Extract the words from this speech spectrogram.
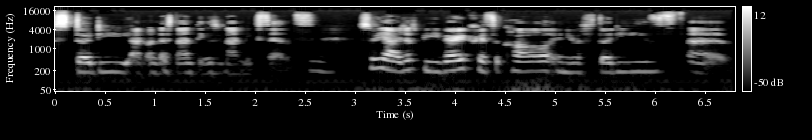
study and understand things if that makes sense. Mm. So yeah, just be very critical in your studies. Um,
